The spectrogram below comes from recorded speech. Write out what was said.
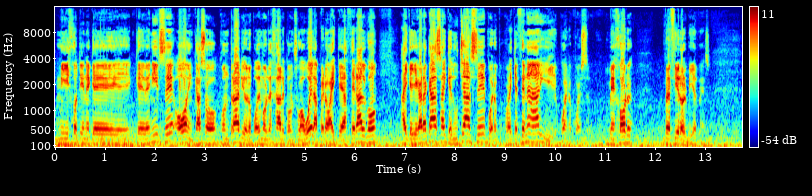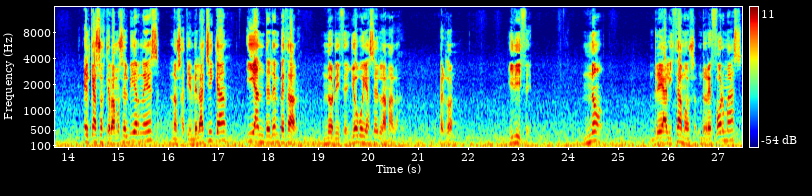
mi hijo tiene que, que, venirse, o en caso contrario lo podemos dejar con su abuela, pero hay que hacer algo hay que llegar a casa, hay que ducharse, bueno, pues hay que cenar y bueno, pues mejor prefiero el viernes. El caso es que vamos el viernes, nos atiende la chica y antes de empezar nos dice, yo voy a ser la mala. ¿Perdón? Y dice, no realizamos reformas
